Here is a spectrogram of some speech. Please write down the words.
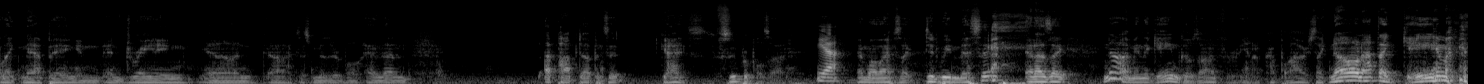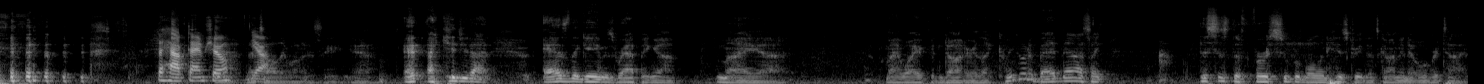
like napping and, and draining, you know, and uh, just miserable. And then I popped up and said, "Guys, Super Bowl's on." yeah And my wife was like, "Did we miss it?" And I was like, "No, I mean the game goes on for you know a couple hours." She's like, "No, not the game." the halftime show Yeah, that's yeah all they wanted to see. Yeah, and I kid you not, as the game is wrapping up, my uh, my wife and daughter are like, "Can we go to bed now?" It's like, this is the first Super Bowl in history that's gone into overtime,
